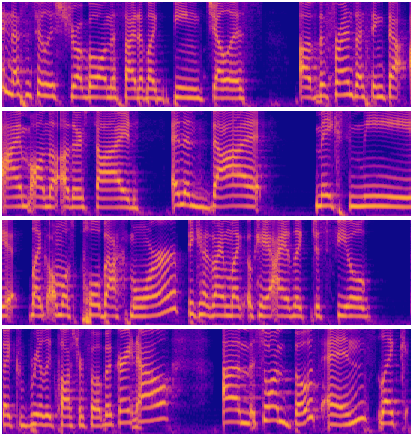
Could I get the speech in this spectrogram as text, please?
I necessarily struggle on the side of like being jealous of the friends. I think that I'm on the other side and then that makes me like almost pull back more because I'm like okay, I like just feel like really claustrophobic right now. Um so on both ends, like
